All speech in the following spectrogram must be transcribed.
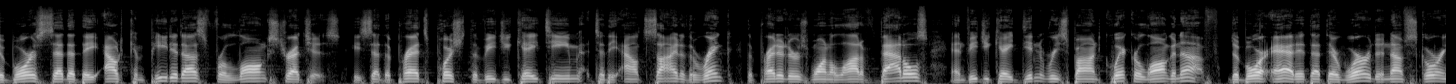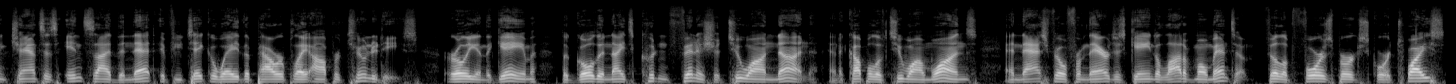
DeBoer said that they outcompeted us for long stretches. He said the Preds pushed the VGK team to the outside of the rink. The Predators won a lot of battles, and VGK didn't respond quick or long enough. DeBoer added that there weren't enough scoring chances inside the net if you take away the power play opportunities. Early in the game, the Golden Knights couldn't finish a two on none and a couple of two on ones, and Nashville from there just gained a lot of momentum. Filip Forsberg scored twice,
